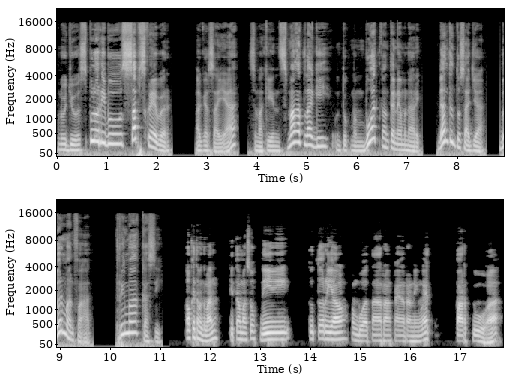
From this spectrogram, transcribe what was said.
menuju 10.000 subscriber. Agar saya semakin semangat lagi untuk membuat konten yang menarik dan tentu saja bermanfaat. Terima kasih. Oke teman-teman, kita masuk di tutorial pembuatan rangkaian running lead part 2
